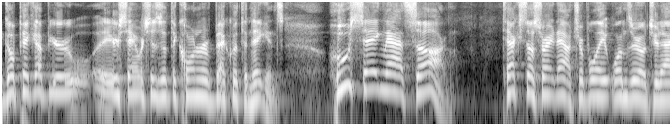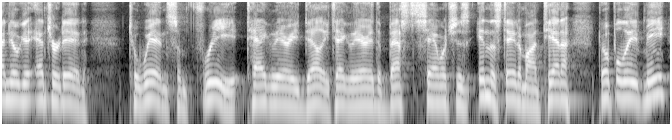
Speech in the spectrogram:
go pick up your your sandwiches at the corner of Beckwith and Higgins. Who sang that song? Text us right now, 888-1029. You'll get entered in to win some free Tagliare Deli. Tagliare, the best sandwiches in the state of Montana. Don't believe me?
